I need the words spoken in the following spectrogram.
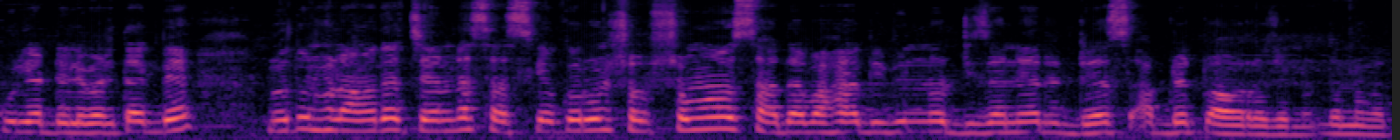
কুরিয়ার ডেলিভারি থাকবে। নতুন হলে আমাদের চ্যানেলটা সাবস্ক্রাইব করুন। সবসময় সাদাবাহা বিভিন্ন ডিজাইনের ড্রেস আপডেট পাওয়ার জন্য। ধন্যবাদ।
